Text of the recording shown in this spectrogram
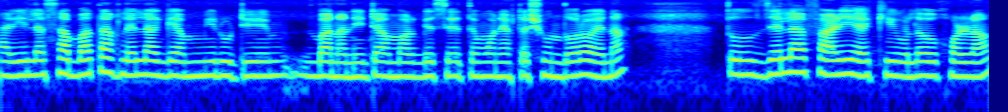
আর ইলা চাবা থাকলে লাগে আমি রুটি বানানিটা আমার গেছে তেমন একটা সুন্দর হয় না। তো জেলা ফাড়ি আর কি ওলাও করলাম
